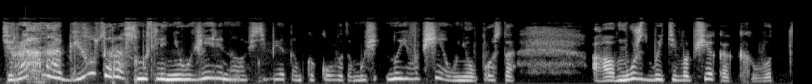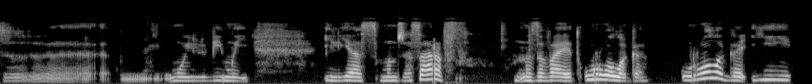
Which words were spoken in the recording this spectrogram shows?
Тирана, абьюзера, в смысле неуверенного в себе там какого-то мужчины. Ну и вообще у него просто... А может быть и вообще как вот э, мой любимый Ильяс Манжасаров называет уролога уролога и,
